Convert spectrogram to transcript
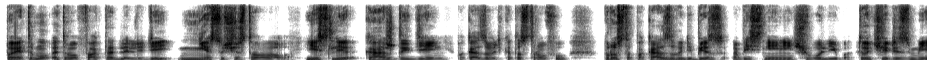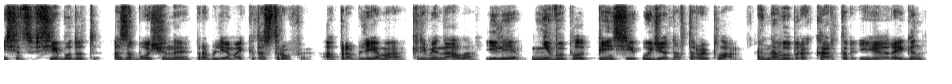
Поэтому этого факта для людей не существовало. Если каждый день показывать катастрофу, просто показывать без объяснения чего-либо, то через месяц все будут озабочены проблемой катастрофы. А проблема криминала или невыплат пенсии уйдет на второй план. На выборах Картер и Рейган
